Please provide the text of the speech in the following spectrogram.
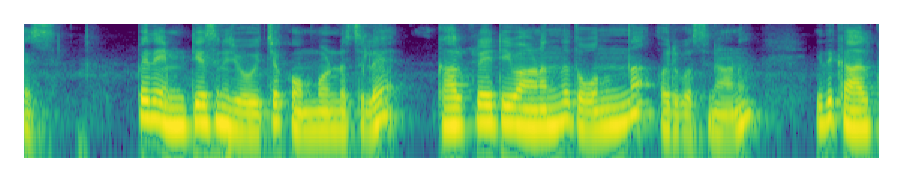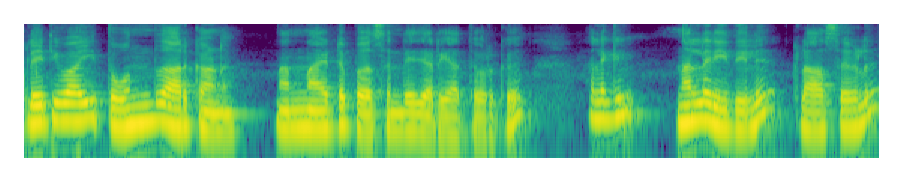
യെസ് അപ്പോൾ ഇത് എം ടി എസിന് ചോദിച്ച കോമ്പൗണ്ടസിലെ കാൽക്കുലേറ്റീവ് ആണെന്ന് തോന്നുന്ന ഒരു ക്വസ്റ്റ്യൻ ആണ്. ഇത് കാൽക്കുലേറ്റീവായി തോന്നുന്നത് ആർക്കാണ്? നന്നായിട്ട് പേഴ്സന്റേജ് അറിയാത്തവർക്ക് അല്ലെങ്കിൽ നല്ല രീതിയിൽ ക്ലാസ്സുകൾ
